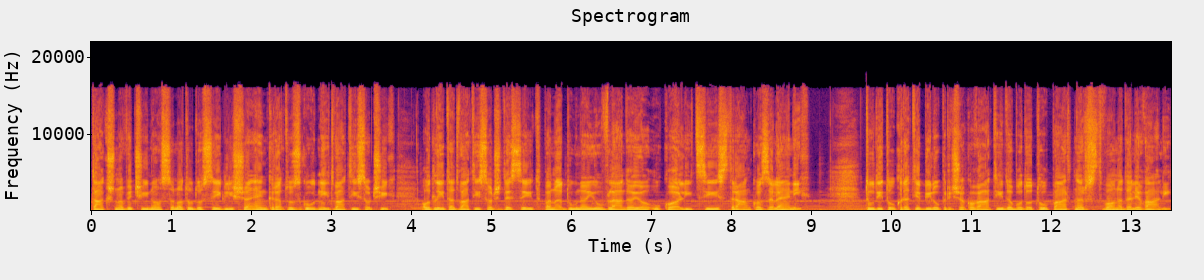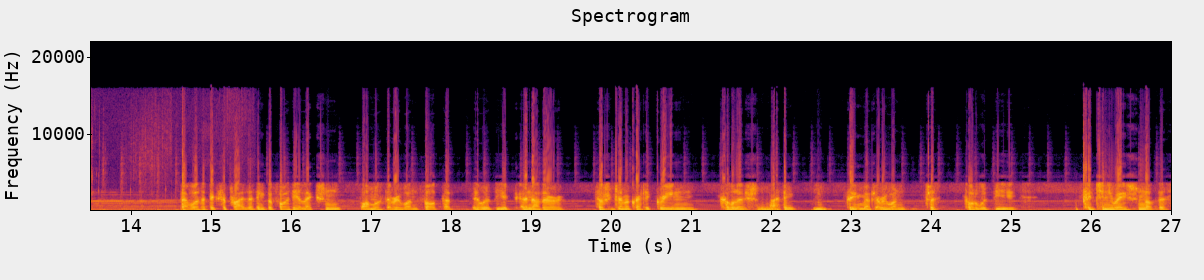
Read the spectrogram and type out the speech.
Takšno večino so na to dosegli še enkrat v zgodnjih 2000-ih, od leta 2010 pa na Dunaju vladajo v koaliciji stranko zelenih. Tudi tokrat je bilo pričakovati, da bodo to partnerstvo nadaljevali. That was a big surprise. I think before the election, almost everyone thought that it would be another Social Democratic Green coalition. I think pretty much everyone just thought it would be continuation of this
